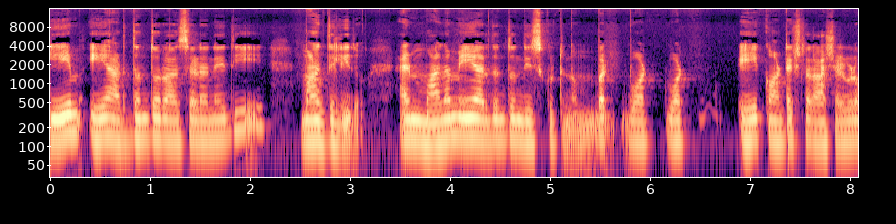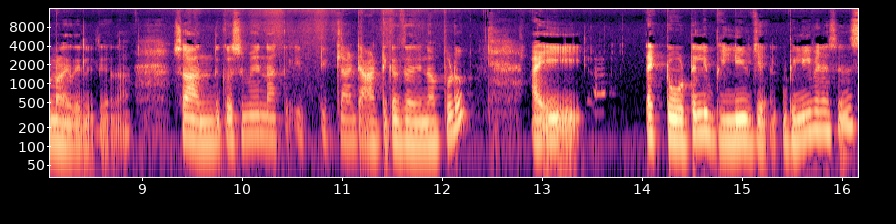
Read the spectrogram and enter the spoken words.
ఏం ఏ అర్థంతో రాశాడు అనేది మనకు తెలియదు అండ్ మనం ఏ అర్థంతో తీసుకుంటున్నాం బట్ వాట్ వాట్ ఏ కాంటెక్స్లో రాశాడు కూడా మనకు తెలియదు కదా. సో అందుకోసమే నాకు ఇట్లాంటి ఆర్టికల్స్ చదివినప్పుడు ఐ లైక్ టోటలీ బిలీవ్ చేయాలి believe in sense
